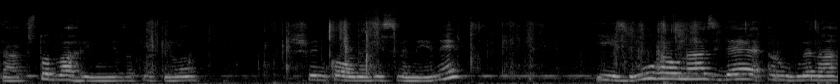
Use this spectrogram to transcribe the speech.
Так, 102 гривні я заплатила. Шинкована зі свинини. І друга у нас йде рублена.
